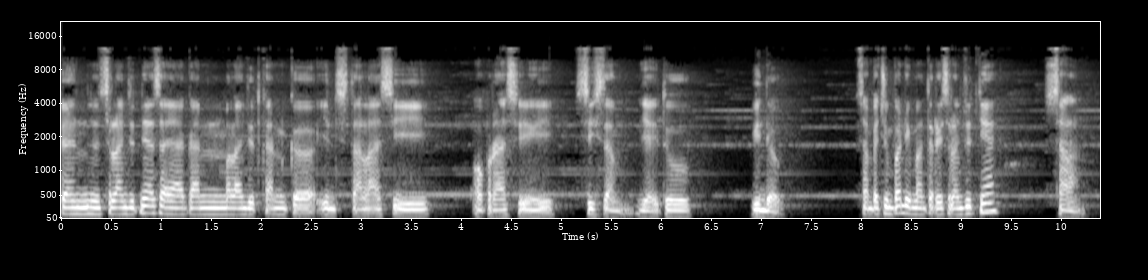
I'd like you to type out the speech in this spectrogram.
Dan selanjutnya saya akan melanjutkan ke instalasi operasi sistem, yaitu window. Sampai jumpa di materi selanjutnya. Salam.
